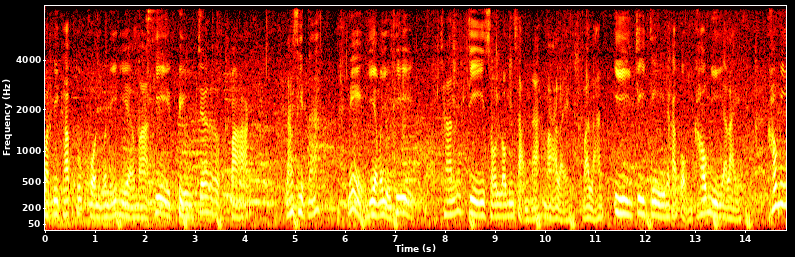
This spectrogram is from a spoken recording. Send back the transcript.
วัสดีครับทุกคนวันนี้เฮียมาที่ฟิวเจอร์พาร์คลังสิตนะ นี่เฮียมาอยู่ที่ชั้น G โซนโรบินสันนะ มาอะไรมาร้าน EGG นะครับผมเขามีอะไร เขามี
